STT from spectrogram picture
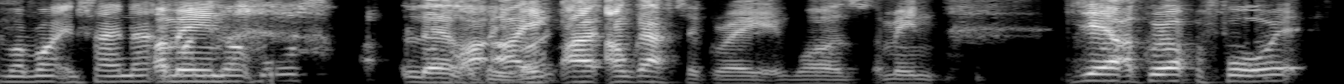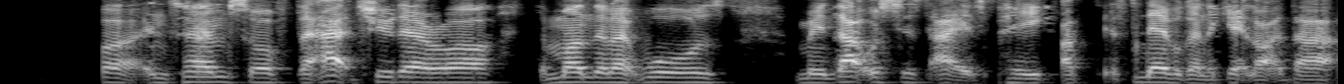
Am I right in saying that? I mean- Monday Night Wars? Look, I, right? I, I'm gonna have to agree. It was. I mean, yeah, I grew up before it, but in terms of the Attitude Era, the Monday Night Wars, I mean, that was just at its peak. I, it's never gonna get like that.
